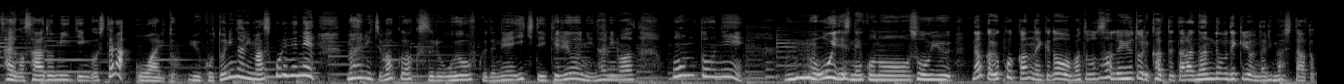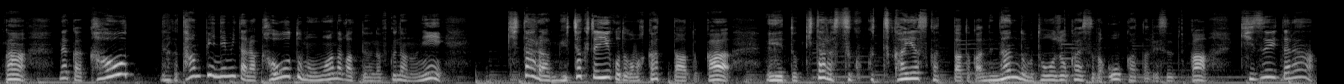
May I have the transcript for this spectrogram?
最後サードミーティングをしたら終わりということになります。これでね、毎日ワクワクするお洋服でね、生きていけるようになります。本当に、うん、多いですね。この、そういう、なんかよくわかんないけど、松本さんの言う通り買ってたら何でもできるようになりましたとか、なんか買おうなんか単品で見たら買おうとも思わなかったような服なのに、来たらめちゃくちゃいいことが分かったとか、えっ、ー、と、来たらすごく使いやすかったとか、ね、何度も登場回数が多かったですとか、気づいたら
